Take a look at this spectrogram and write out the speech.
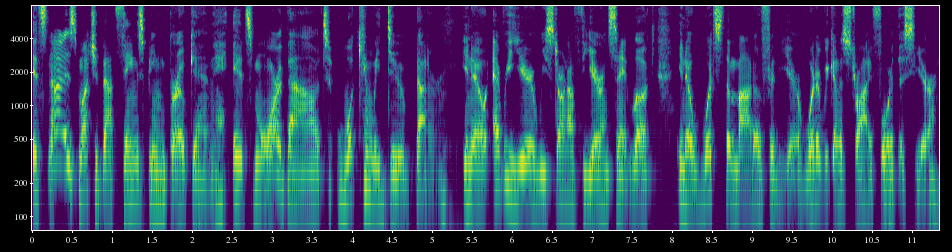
It's not as much about things being broken. It's more about what can we do better? You know, every year we start off the year and say, look, you know, what's the motto for the year? What are we going to strive for this year?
